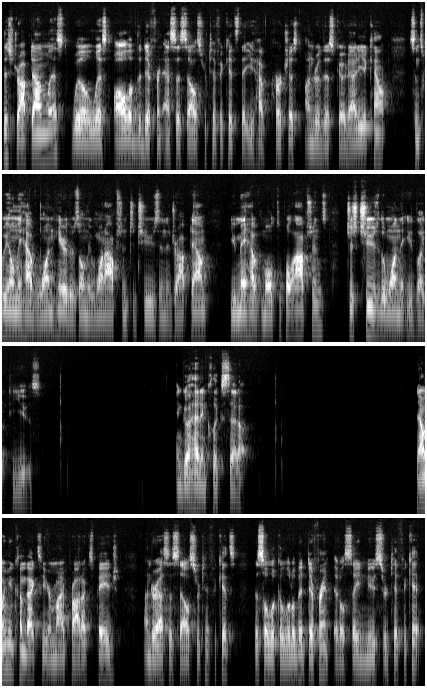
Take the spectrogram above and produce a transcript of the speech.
This drop-down list will list all of the different SSL certificates that you have purchased under this GoDaddy account. Since we only have one here, there's only one option to choose in the drop-down. You may have multiple options, just choose the one that you'd like to use. And go ahead and click Setup. Now when you come back to your My Products page, under SSL certificates, this will look a little bit different. It'll say New Certificate.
